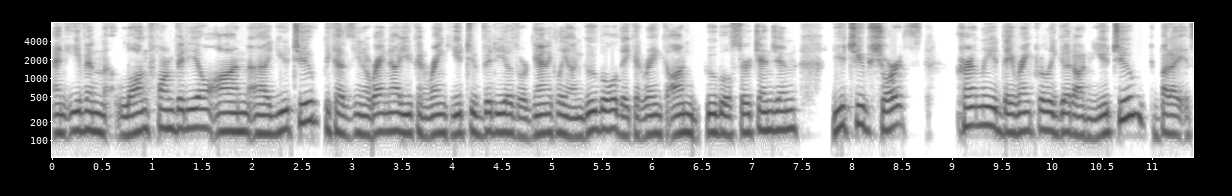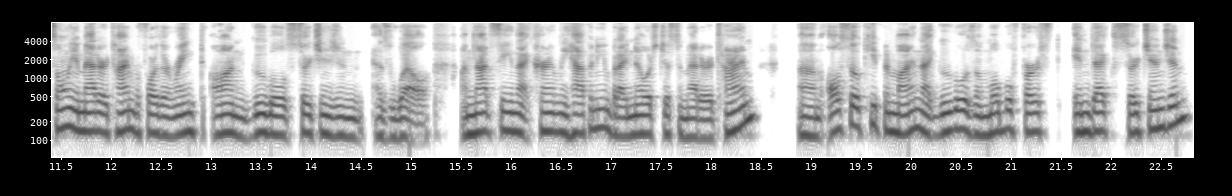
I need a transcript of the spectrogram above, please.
and even long form video on uh, YouTube, because you know right now you can rank YouTube videos organically on Google. They could rank on Google search engine. YouTube Shorts currently they rank really good on YouTube, but it's only a matter of time before they're ranked on Google's search engine as well. I'm not seeing that currently happening, but I know it's just a matter of time. Um, also, keep in mind that Google is a mobile first index search engine.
